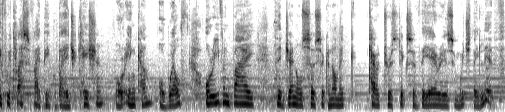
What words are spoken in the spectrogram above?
If we classify people by education or income or wealth, or even by the general socioeconomic characteristics of the areas in which they live,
